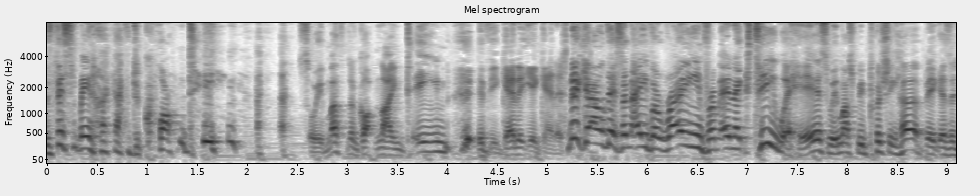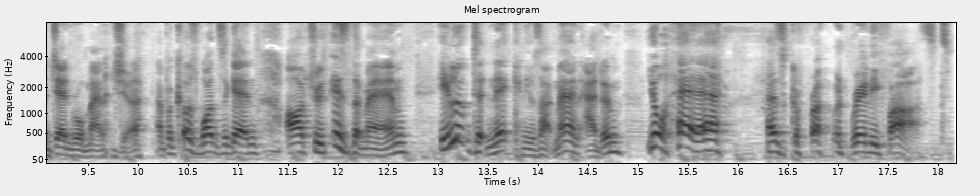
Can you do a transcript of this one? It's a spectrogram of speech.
does this mean I have to quarantine? so he must have got 19. If you get it, you get it. Nick Aldis and Ava Raine from NXT were here, so we must be pushing her big as a general manager. And because once again, R-Truth is the man, he looked at Nick and he was like, man, Adam, your hair has grown really fast.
